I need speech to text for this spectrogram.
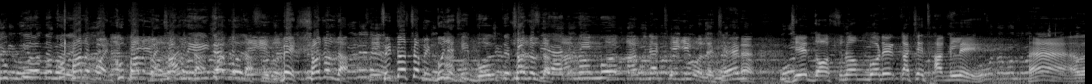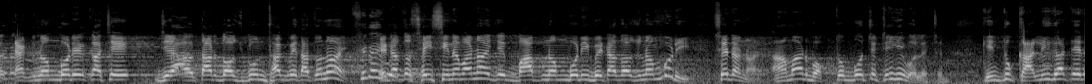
যুক্তি হতে পারে ভালো পয়েন্ট খুব ভালো পয়েন্ট আমি এইটা বলছি। বেশ সজল দা ফিরদৌস স্বামী বুঝেছি। বলতে সজল দা এক নম্বর আমি না ঠিকই বলেছেন যে দশ নম্বরের কাছে থাকলে হ্যাঁ এক নম্বরের কাছে যে তার দশ গুণ থাকবে তা তো নয়। এটা তো সেই সিনেমা নয় যে বাপ নম্বরই বেটা দশ নম্বরই সেটা নয়। আমার বক্তব্য হচ্ছে ঠিকই বলেছেন। কিন্তু কালীঘাটের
